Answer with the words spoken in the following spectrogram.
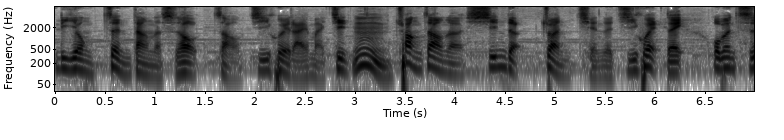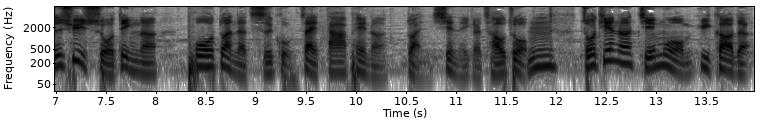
利用震荡的时候找机会来买进，嗯，创造呢新的赚钱的机会。对，我们持续锁定呢波段的持股，再搭配呢短线的一个操作。嗯，昨天呢节目我们预告的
